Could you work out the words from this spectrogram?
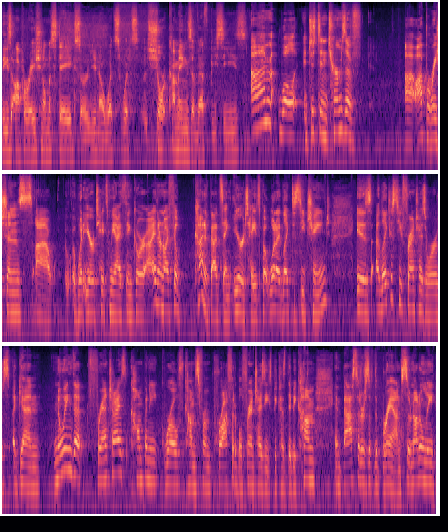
these operational mistakes, or you know, what's what's shortcomings of FBCs? Um, well, just in terms of uh, operations, uh, what irritates me, I think, or I don't know, I feel kind of bad saying irritates, but what I'd like to see change is I'd like to see franchisors again. Knowing that franchise company growth comes from profitable franchisees because they become ambassadors of the brand. So not only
